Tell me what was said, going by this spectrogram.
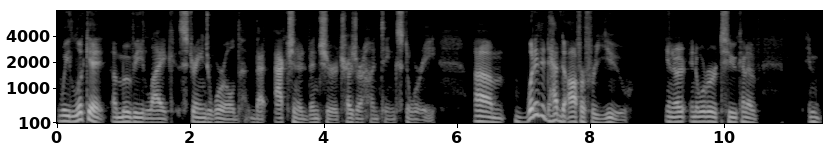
we look at a movie like Strange World, that action adventure treasure hunting story, um, what did it have to offer for you in order, in order to kind of im-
